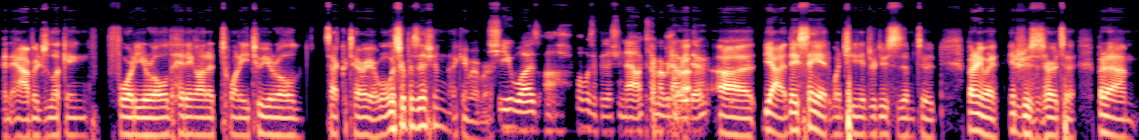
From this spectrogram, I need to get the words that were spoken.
an average looking 40 year old hitting on a 22 year old secretary or what was her position? I can't remember. she was oh, what was her position now? I can't remember now either. Uh, yeah, they say it when she introduces him to, but anyway, introduces her to, but um,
